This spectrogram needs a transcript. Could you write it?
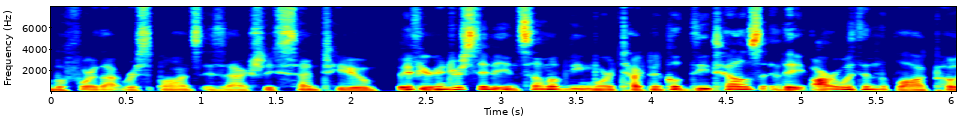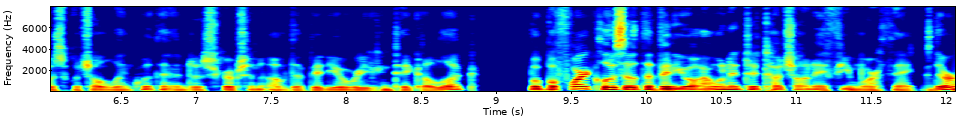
before that response is actually sent to you. If you're interested in some of the more technical details, they are within the blog post, which I'll link within the description of the video where you can take a look. But before I close out the video, I wanted to touch on a few more things. There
